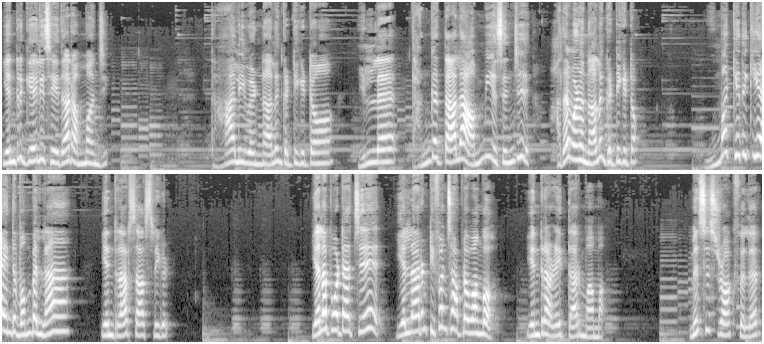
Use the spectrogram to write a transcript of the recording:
என்று கேலி செய்தார் அம்மாஞ்சி. தாலி வேணாலும் கட்டிக்கிட்டோம். இல்ல தங்கத்தால அம்மிய செஞ்சு அதை வேணும்னாலும் கட்டிக்கிட்டோம். உமக்கு எதுக்கியா இந்த வம்பெல்லாம்? என்றார் சாஸ்திரிகள். எலை போட்டாச்சு எல்லாரும் டிஃபன் சாப்பிட வாங்கோ என்று அழைத்தார் மாமா. Mrs Rockefeller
